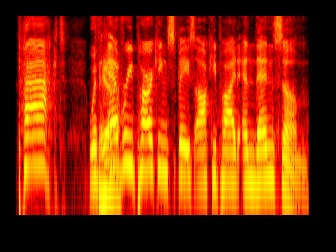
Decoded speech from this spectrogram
packed with Yeah. every parking space occupied and then some."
